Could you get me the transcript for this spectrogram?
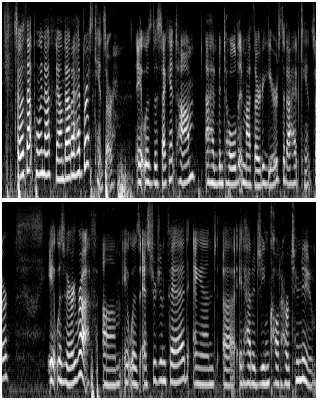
so at that point, I found out I had breast cancer. It was the second time I had been told in my 30 years that I had cancer. It was very rough. Um, it was estrogen fed, and uh, it had a gene called HER2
